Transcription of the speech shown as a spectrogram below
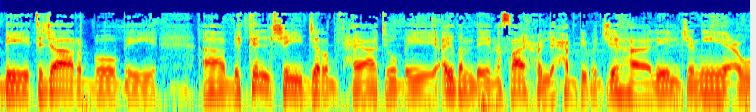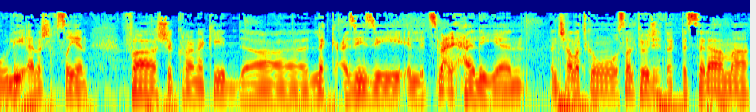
بتجاربه بكل شيء جربه في حياته أيضا بنصائحه اللي حب يوجهها للجميع ولي أنا شخصيا. فشكرا أكيد آه، لك عزيزي اللي تسمعني حاليا. إن شاء الله تكون وصلت وجهتك بالسلامة.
